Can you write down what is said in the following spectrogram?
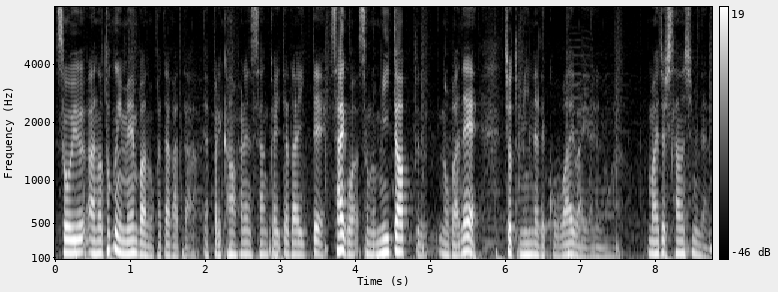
そういうあの特にメンバーの方々やっぱりカンファレンス参加いただいて最後はそのミートアップの場でちょっとみんなでこうワイワイやるのが毎年楽しみなんで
